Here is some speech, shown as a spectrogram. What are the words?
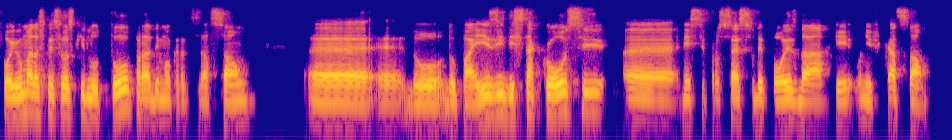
foi uma das pessoas que lutou para a democratização é, do, do país e destacou-se é, nesse processo depois da reunificação.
